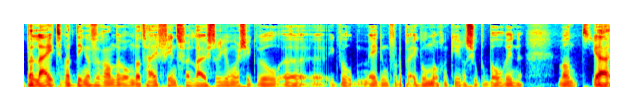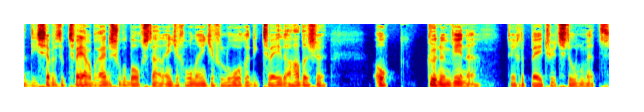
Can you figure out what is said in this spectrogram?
beleid wat dingen veranderen, omdat hij vindt van luister jongens, ik wil, uh, ik wil meedoen voor de ik wil nog een keer een Super Bowl winnen. Want ja, die, ze hebben natuurlijk twee jaar op rij in de Super Bowl gestaan, eentje gewonnen, eentje verloren. Die tweede hadden ze ook kunnen winnen tegen de Patriots toen met,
